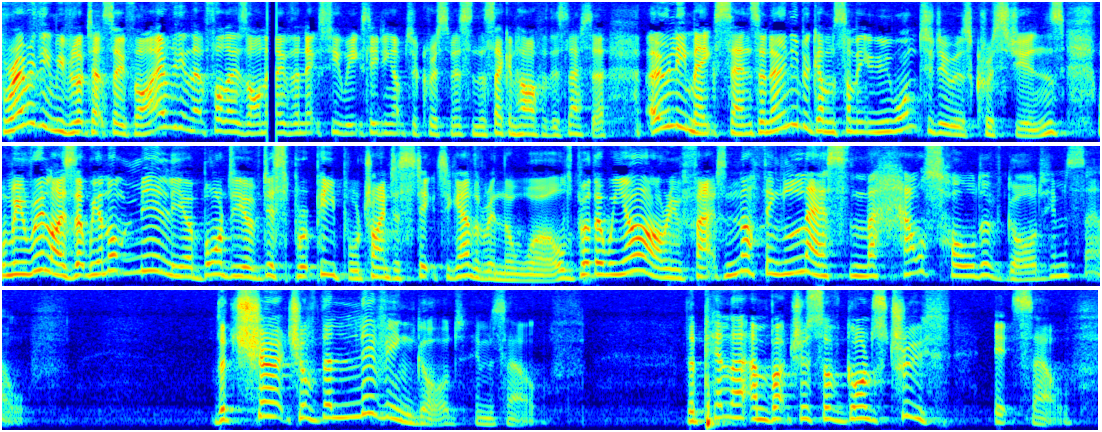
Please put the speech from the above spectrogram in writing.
For everything we've looked at so far, everything that follows on over the next few weeks leading up to Christmas and the second half of this letter only makes sense and only becomes something we want to do as Christians when we realize that we are not merely a body of disparate people trying to stick together in the world, but that we are, in fact, nothing less than the household of God Himself, the church of the living God Himself, the pillar and buttress of God's truth itself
